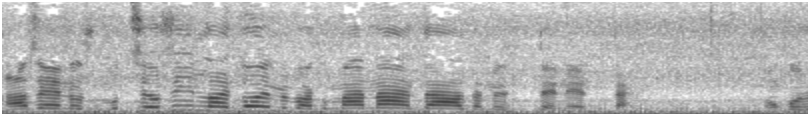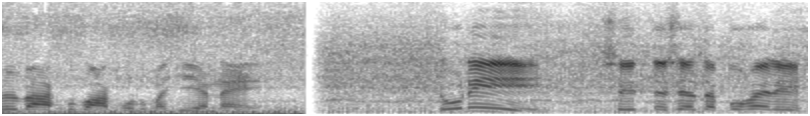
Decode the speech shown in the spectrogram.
asennus, mutta se on sillä toimiva, kun mä näen täältä nytten, että onko hyvä kuvakulma jne. Tuli sitten sieltä puhelin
